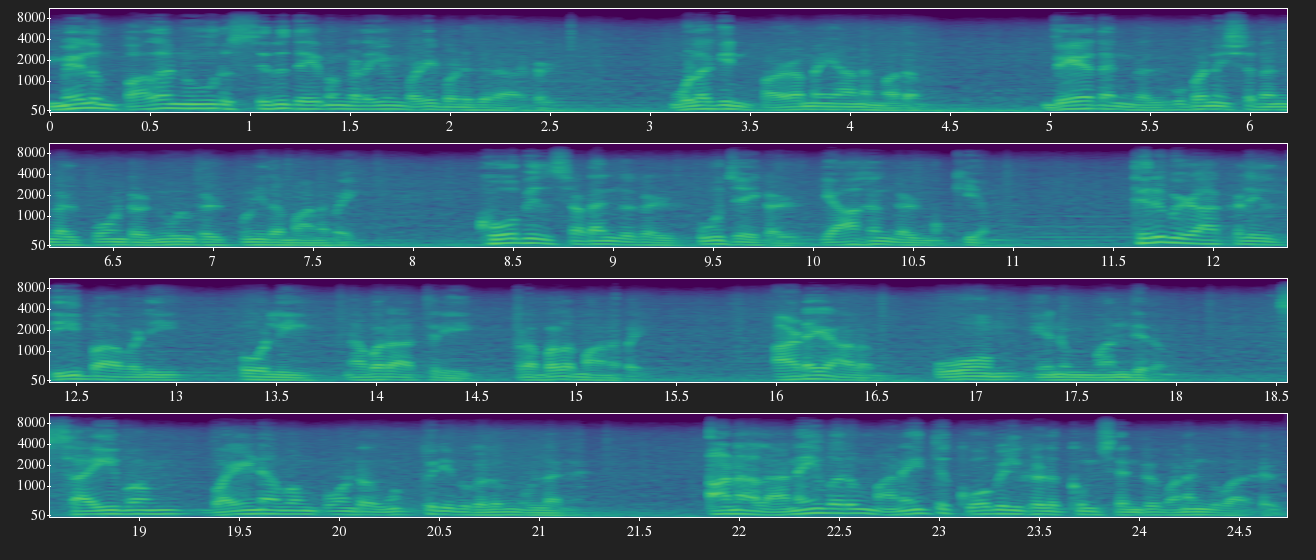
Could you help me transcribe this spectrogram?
மேலும் பல நூறு சிறு தெய்வங்களையும் வழிபடுகிறார்கள். உலகின் பழமையான மதம். வேதங்கள் உபனிஷதங்கள் போன்ற நூல்கள் புனிதமானவை. கோவில் சடங்குகள் பூஜைகள் யாகங்கள் முக்கியம். திருவிழாக்களில் தீபாவளி ஹோலி நவராத்திரி பிரபலமானவை. அடையாளம் ஓம் எனும் மந்திரம். சைவம் வைணவம் போன்ற உட்பிரிவுகளும் உள்ளன. ஆனால் அனைவரும் அனைத்து கோவில்களுக்கும் சென்று வணங்குவார்கள்.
